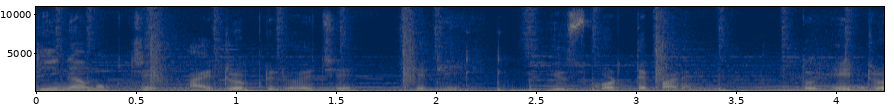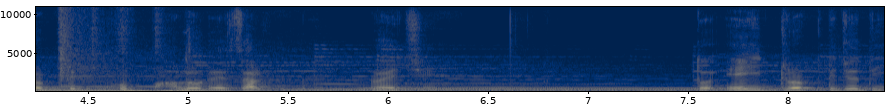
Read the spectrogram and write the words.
ডি নামক যে আই ড্রপটি রয়েছে সেটি ইউজ করতে পারেন। তো এই ড্রপটির খুব ভালো রেজাল্ট রয়েছে। তো এই ড্রপটি যদি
